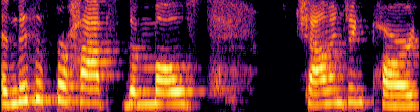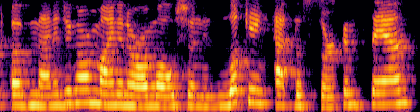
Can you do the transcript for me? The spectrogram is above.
And this is perhaps the most challenging part of managing our mind and our emotion is looking at the circumstance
